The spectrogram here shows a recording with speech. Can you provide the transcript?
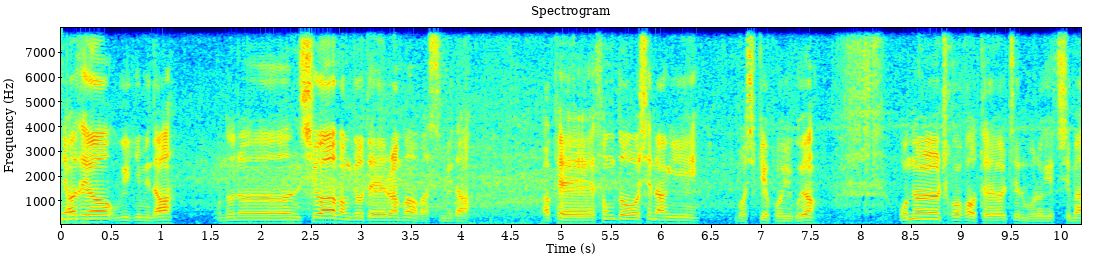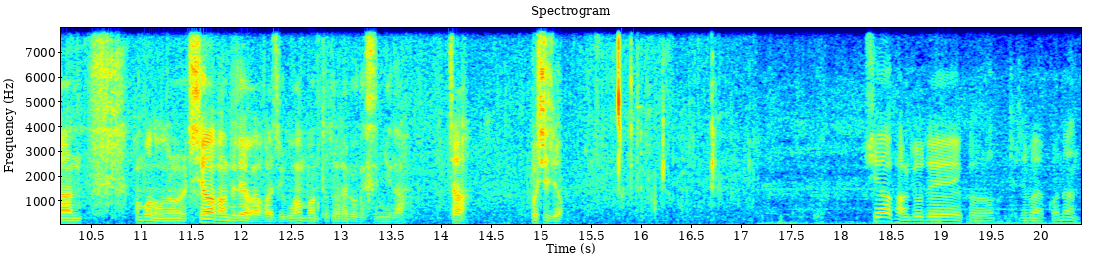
안녕하세요 우기기입니다. 오늘은 시와 방조대를 한번 와봤습니다. 앞에 송도 신앙이 멋있게 보이고요. 오늘 어떻게 할지는 모르겠지만 한번 오늘 시와 방조대에 와가지고 한번 도전해 보겠습니다. 자 보시죠. 시와 방조대 그 조심할 거는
